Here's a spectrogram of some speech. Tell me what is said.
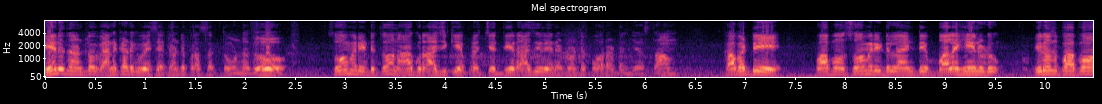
నేను దాంట్లో వెనకడుగు వేసేటువంటి ప్రసక్తి ఉండదు. సోమిరెడ్డితో నాకు రాజకీయ ప్రత్యర్థి రాజీ లేనటువంటి పోరాటం చేస్తాం. కాబట్టి పాపం సోమిరెడ్డి లాంటి బలహీనుడు ఈరోజు పాపం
